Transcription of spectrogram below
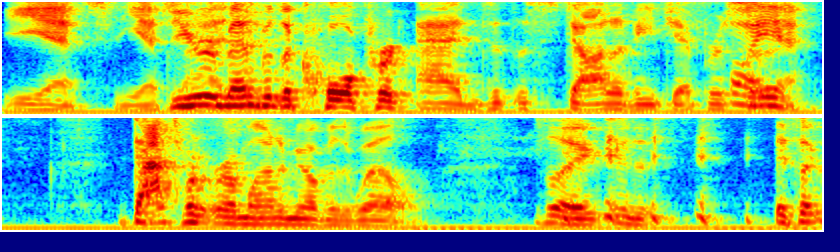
Yes, yes. Do you I remember the corporate ads at the start of each episode? Oh yeah, That's what it reminded me of as well. It's like it- it's like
